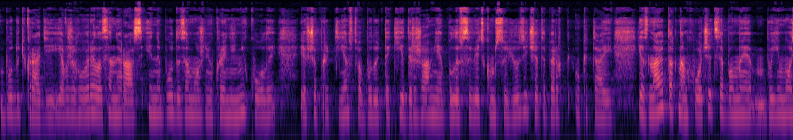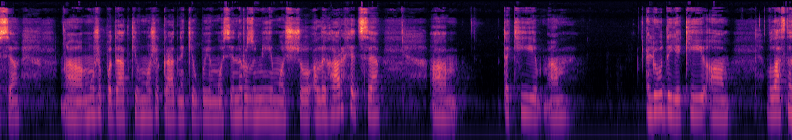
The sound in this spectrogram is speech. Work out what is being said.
будуть крадії. Я вже говорила це не раз, і не буде заможній Україні ніколи, якщо підприємства будуть такі державні, як були в Совєтському Союзі чи тепер у Китаї. Я знаю, так нам хочеться, бо ми боїмося. Може, податків, може, крадників боїмося. І не розуміємо, що олігархи це такі люди, які власне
